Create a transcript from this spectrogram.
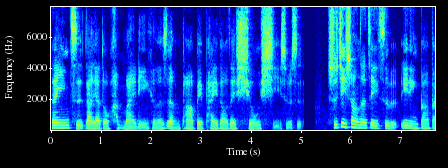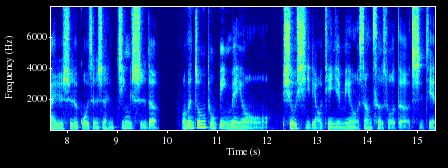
那因此大家都很卖力，可能是很怕被拍到在休息，是不是？实际上呢，这一次一零八拜日式的过程是很精实的，我们中途并没有。休息聊天也没有上厕所的时间，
